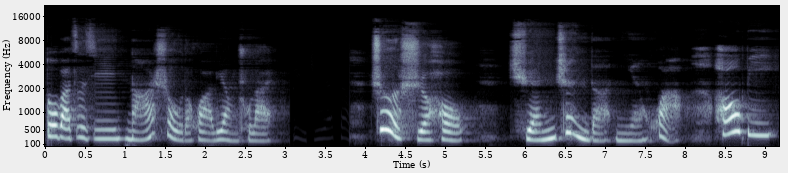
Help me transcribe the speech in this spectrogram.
都把自己拿手的画亮出来。这时候，全镇的年画好比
